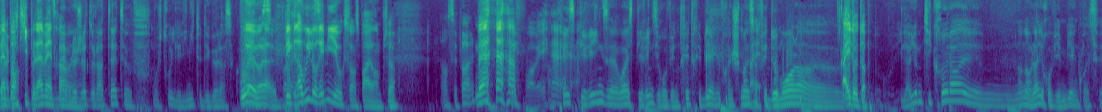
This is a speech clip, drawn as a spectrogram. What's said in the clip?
N'importe qui peut la mettre. Même hein. le geste de la tête, pff, moi je trouve il est limite dégueulasse. quoi. Ouais, Mais voilà. Begraoui l'aurait mis au sens, par exemple. Tu vois. Ah, On sait pas. hein. Après Spearings, euh, ouais, Spearings, il revient très très bien. hein. Franchement, ça fait deux mois là. euh, Ah, il est au top. Il a eu un petit creux là. Et... euh, Non, non, là il revient bien quoi. C'est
